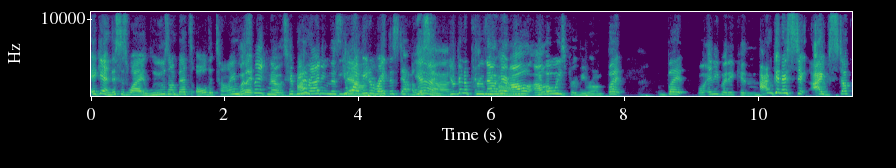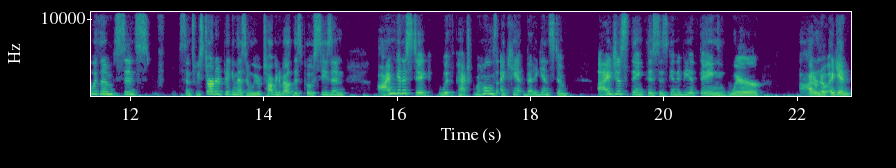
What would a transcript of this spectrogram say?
Again, this is why I lose on bets all the time. Let's but make notes. He'll be I'm- writing this. you down. want me to write this down? Yeah. Listen, you're going to prove me here, wrong. I'll- you I'll- always prove me wrong. But but Well, anybody can. I'm gonna stick. I've stuck with him since since we started picking this, and we were talking about this postseason. I'm gonna stick with Patrick Mahomes. I can't bet against him. I just think this is gonna be a thing where I don't know. Again,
